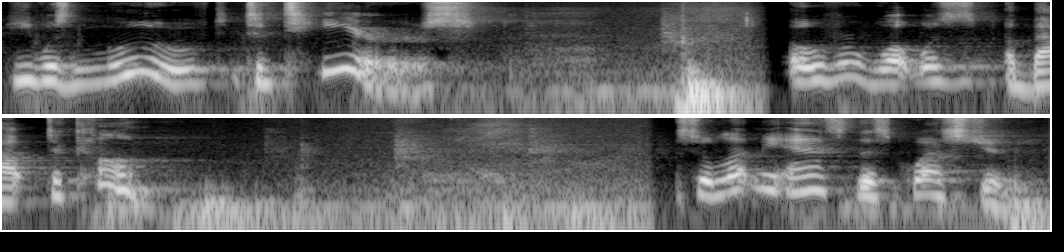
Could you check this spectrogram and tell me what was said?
He was moved to tears over what was about to come. So let me ask this question.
